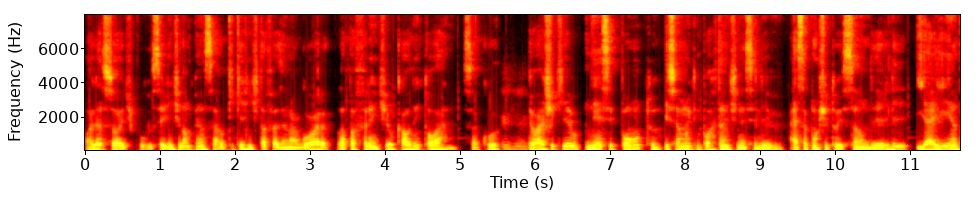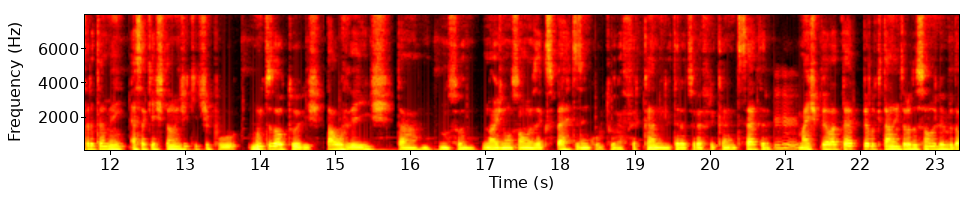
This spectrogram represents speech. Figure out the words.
olha só, tipo, se a gente não pensar o que, que a gente tá fazendo agora, lá pra frente o caldo entorna, sacou? Uhum. Eu acho que nesse ponto, isso é muito importante nesse livro, essa constituição dele, e aí entra também essa questão de que, tipo, muitos autores, talvez, tá, não sou, nós não somos expertos em cultura africana, em literatura africana, etc., Uhum. mas pelo, até pelo que está na introdução do livro da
